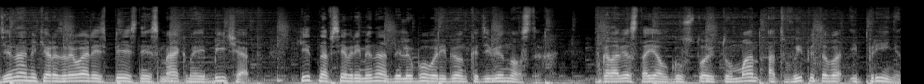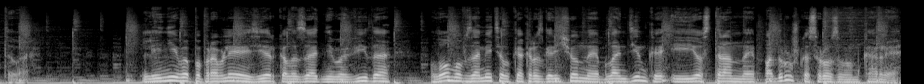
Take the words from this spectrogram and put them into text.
Динамики разрывались песней «Smack My Beach Up», хит на все времена для любого ребенка 90-х. В голове стоял густой туман от выпитого и принятого. Лениво поправляя зеркало заднего вида, Ломов заметил, как разгоряченная блондинка и ее странная подружка с розовым каре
